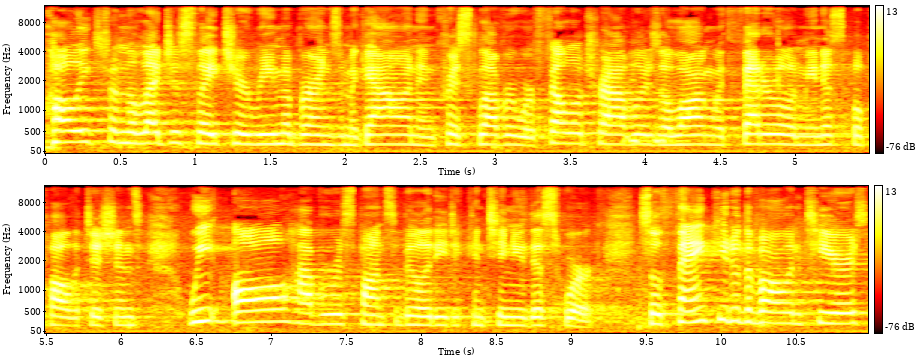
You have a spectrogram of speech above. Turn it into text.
Colleagues from the legislature, Rima Berns-McGown and Chris Glover, were fellow travellers along with federal and municipal politicians. We all have a responsibility to continue this work. So thank you to the volunteers,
